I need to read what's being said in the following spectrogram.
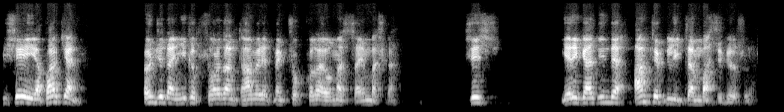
Bir şeyi yaparken önceden yıkıp sonradan tamir etmek çok kolay olmaz Sayın Başkan. Siz yeri geldiğinde Anteplilikten bahsediyorsunuz.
